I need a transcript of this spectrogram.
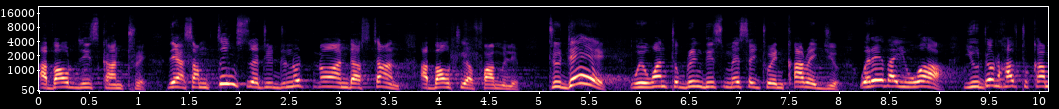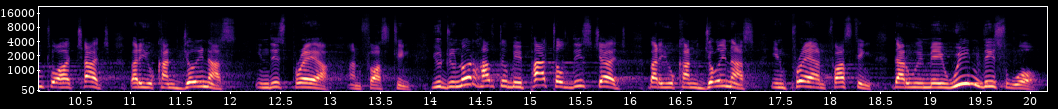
about this country. There are some things that you do not know, understand about your family. Today, we want to bring this message to encourage you. Wherever you are, you don't have to come to our church, but you can join us in this prayer and fasting. You do not have to be part of this church, but you can join us in prayer and fasting that we may win this war.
